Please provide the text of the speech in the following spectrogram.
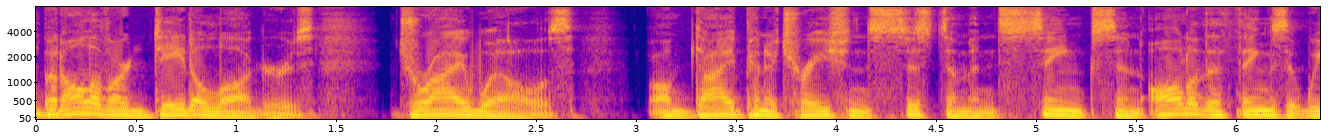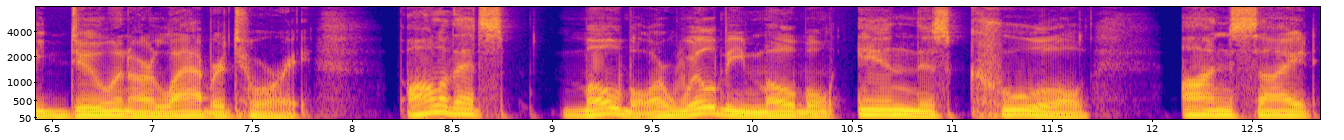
But all of our data loggers, dry wells, um, dye penetration system and sinks and all of the things that we do in our laboratory, all of that's mobile or will be mobile in this cool on site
